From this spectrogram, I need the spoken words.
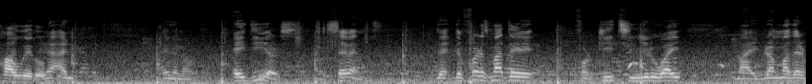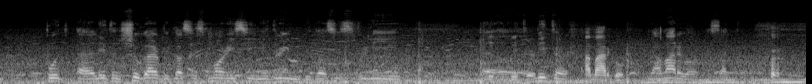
How little? yeah, and I don't know, eight years or seven. The, the first mate for kids in Uruguay, my grandmother put a little sugar because it's more easy to drink because it's really uh, bitter. bitter. Amargo. Amargo, exacto.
